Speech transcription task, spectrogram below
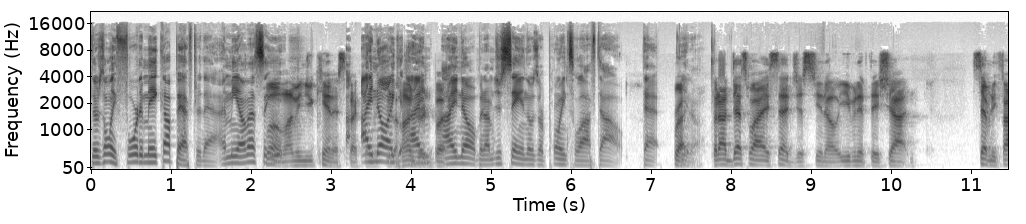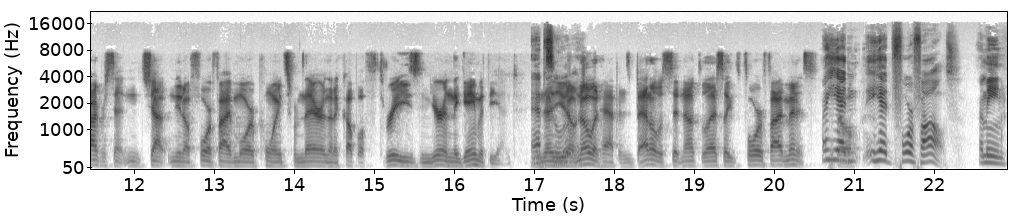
there's only four to make up after that. I mean, I'm not saying. Well, I mean, you can't expect. I know, I, I, but I know, but I'm just saying those are points left out. That right. you know, But I, that's why I said just you know even if they shot seventy five percent and shot you know four or five more points from there and then a couple of threes and you're in the game at the end. And then you don't know what happens. Battle was sitting out the last like four or five minutes. Well, he So- had he had four fouls. I mean,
